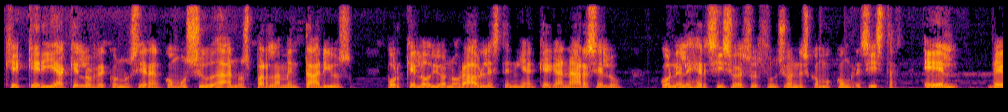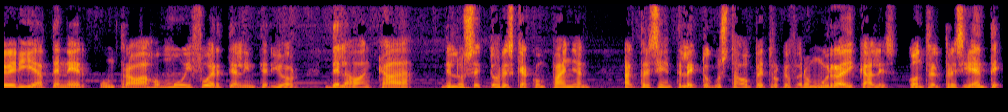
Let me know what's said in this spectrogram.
que quería que los reconocieran como ciudadanos parlamentarios porque lo de honorables tenían que ganárselo con el ejercicio de sus funciones como congresistas. Él debería tener un trabajo muy fuerte al interior de la bancada, de los sectores que acompañan al presidente electo Gustavo Petro, que fueron muy radicales contra el presidente,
